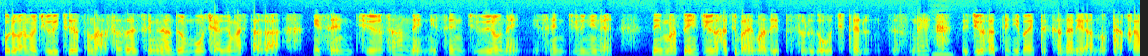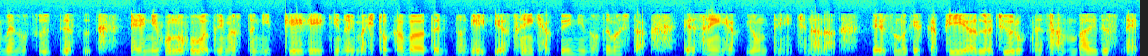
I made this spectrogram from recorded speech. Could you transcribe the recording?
これはあの11月の朝鮮セミナーでも申し上げましたが、2013年、2014年、2012年、年末に18倍までいって、それで落ちてるんですね、で18.2倍ってかなりあの高めの数字です、えー、日本の方はと言いますと、日経平均の今、1株当たりの利益が1100円に乗せました、えー、1104.17、えー、その結果、PR が16.3倍ですね。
